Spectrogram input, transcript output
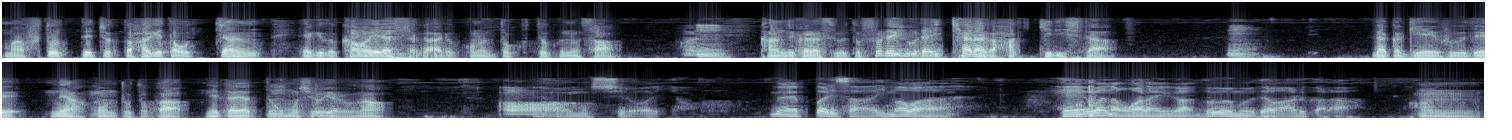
まあ太ってちょっとハゲたおっちゃんやけど可愛らしさがあるこの独特のさ、はい。うん。感じからすると、それぐらいキャラがはっきりした、うん。なんか芸風で、ね、コントとかネタやっても面白いやろうな。あああ、あ、面白いよ。でやっぱりさ、今は平和なお笑いがブームではあるから、うん。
